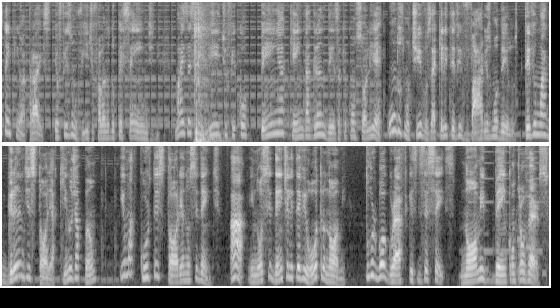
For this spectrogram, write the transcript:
um tempinho atrás, eu fiz um vídeo falando do PC Engine, mas esse vídeo ficou bem aquém da grandeza que o console é. Um dos motivos é que ele teve vários modelos, teve uma grande história aqui no Japão e uma curta história no ocidente. Ah, e no ocidente ele teve outro nome, TurboGrafx 16, nome bem controverso.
